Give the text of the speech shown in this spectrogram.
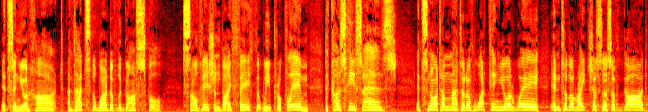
it's in your heart, and that's the Word of the gospel salvation by faith that we proclaim because he says it's not a matter of working your way into the righteousness of God.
